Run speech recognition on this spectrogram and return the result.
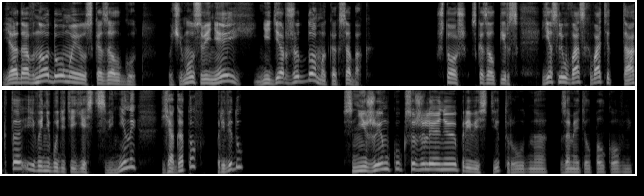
«Я давно думаю, — сказал Гуд, — почему свиней не держат дома, как собак?» «Что ж, — сказал Пирс, — если у вас хватит такта, и вы не будете есть свинины, я готов, приведу». «Снежинку, к сожалению, привести трудно», — заметил полковник.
